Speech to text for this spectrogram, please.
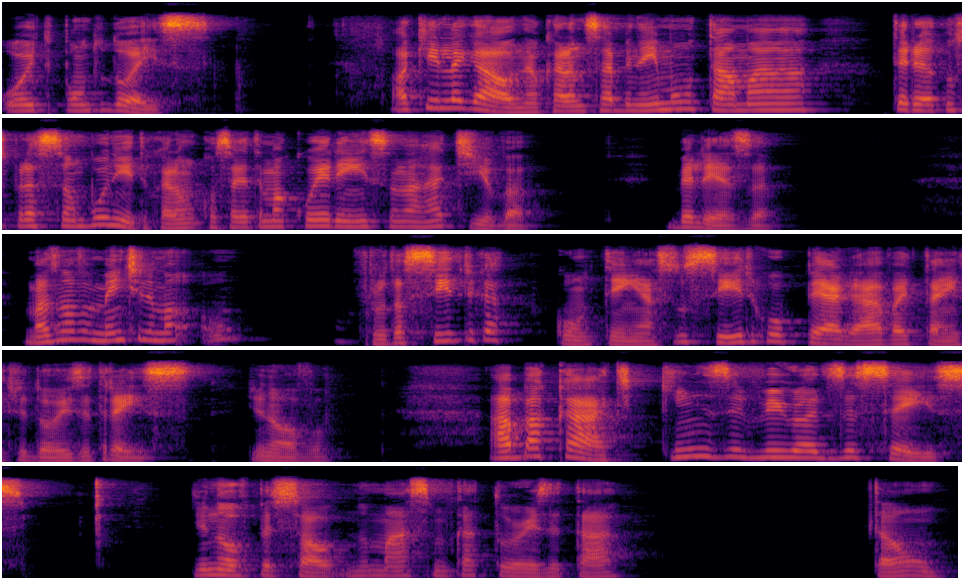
8.2. Olha que legal, né? O cara não sabe nem montar uma teria a conspiração bonita, o cara não consegue ter uma coerência narrativa. Beleza. Mas novamente, limão, fruta cítrica contém ácido cítrico, o pH vai estar entre 2 e 3. De novo. Abacate, 15,16. De novo, pessoal, no máximo 14, tá? Então,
